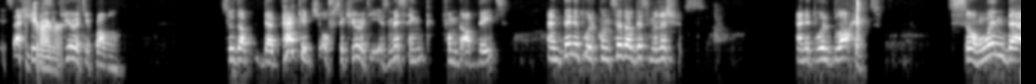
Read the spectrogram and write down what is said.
it's actually a driver. security problem. So the, the package of security is missing from the updates, and then it will consider this malicious, and it will block it. So when the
